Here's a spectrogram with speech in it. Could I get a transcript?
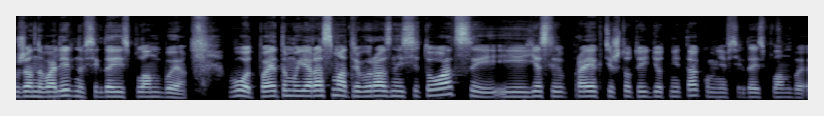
у Жанны Валерьевны всегда есть план «Б». Вот, поэтому я рассматриваю разные ситуации, ситуации, и если в проекте что-то идет не так, у меня всегда есть план «Б».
